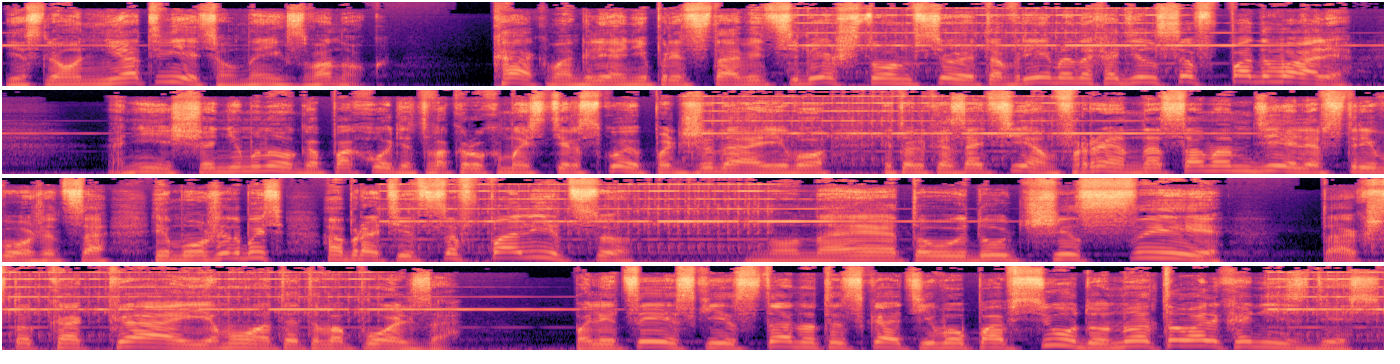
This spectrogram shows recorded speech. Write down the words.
если он не ответил на их звонок? Как могли они представить себе, что он все это время находился в подвале? Они еще немного походят вокруг мастерской, поджидая его, и только затем Френ на самом деле встревожится и, может быть, обратится в полицию. Но на это уйдут часы, так что какая ему от этого польза? Полицейские станут искать его повсюду, но только не здесь.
